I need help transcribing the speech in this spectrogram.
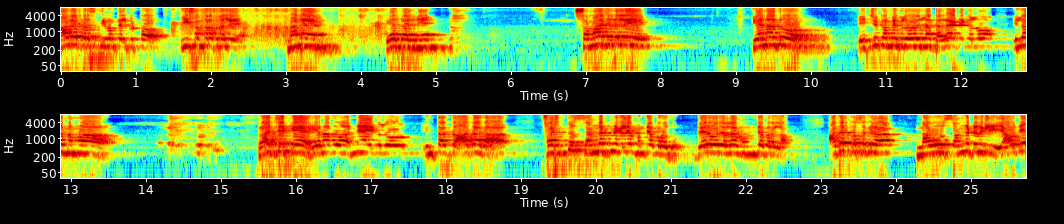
ನಾವೇ ಭರಿಸ್ತೀವಿ ಅಂತ ಹೇಳ್ಬಿಟ್ಟು ಈ ಸಂದರ್ಭದಲ್ಲಿ ನಾನೇ ಹೇಳ್ತಾ ಇದ್ದೀನಿ. ಸಮಾಜದಲ್ಲಿ ಏನಾದ್ರೂ ಹೆಚ್ಚು ಕಮ್ಮಿಗಳು ಇಲ್ಲ ಗಲಾಟೆಗಳು ಇಲ್ಲ ನಮ್ಮ ರಾಜ್ಯಕ್ಕೆ ಏನಾದರೂ ಅನ್ಯಾಯಗಳು ಇಂಥದ್ದು ಆದಾಗ ಫಸ್ಟ್ ಸಂಘಟನೆಗಳೇ ಮುಂದೆ ಬರೋದು. ಬೇರೆಯವರೆಲ್ಲ ಮುಂದೆ ಬರಲ್ಲ. ಅದಕ್ಕೋಸ್ಕರ ನಾವು ಸಂಘಟನೆಗಳಿಗೆ ಯಾವುದೇ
